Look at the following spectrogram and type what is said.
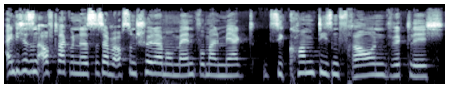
eigentlich ist es ein Auftrag und das ist aber auch so ein schöner Moment, wo man merkt, sie kommt diesen Frauen wirklich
